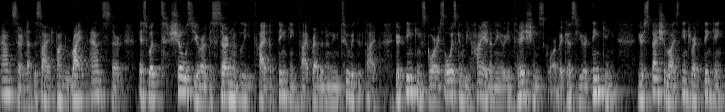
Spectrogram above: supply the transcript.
answer and that desire to find the right answer is what shows you're a discernment lead type, a thinking type rather than an intuitive type. Your thinking score is always going to be higher than your intuition score because your thinking your specialized introverted thinking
